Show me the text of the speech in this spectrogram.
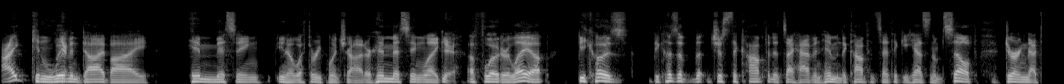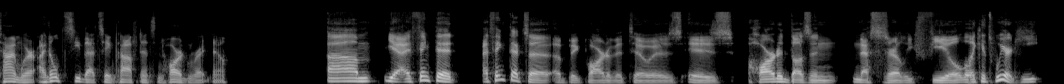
I can live yeah. and die by him missing, you know, a three point shot or him missing like yeah. a floater layup because because of the, just the confidence I have in him and the confidence I think he has in himself during that time where I don't see that same confidence in Harden right now. Um, yeah, I think that I think that's a, a big part of it too. Is is Harden doesn't necessarily feel like it's weird. He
